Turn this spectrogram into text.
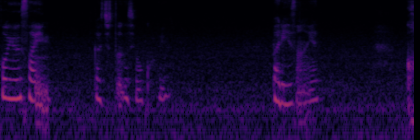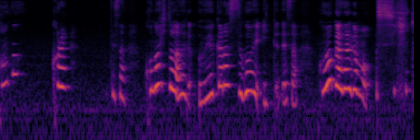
こういうサインがちょっと私もこういう。バリーさんへ。この？これ。ってさこの人はなんか上からすごい言っててさこの子なんかもう引き気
